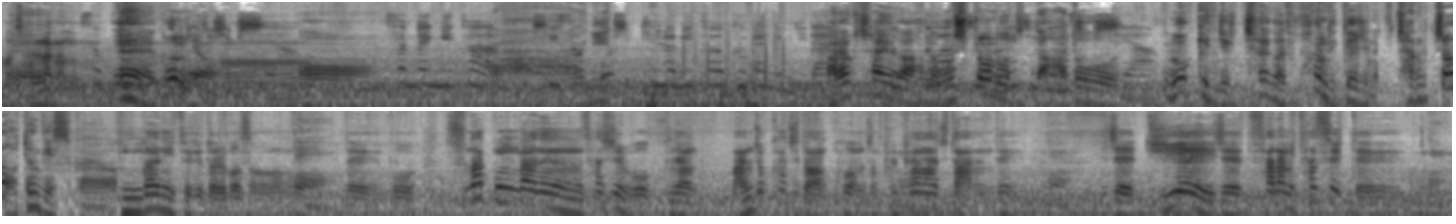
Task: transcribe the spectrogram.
아, 잘 나가는 거. 예, 그럼요. 아. 어. 300m 야, 시속 이 50km 구간입니다. 마력 차이가 한 속도와 50 정도 나도. 이렇게 이제 차이가 확 느껴지네. 장점 어떤 게 있을까요? 공간이 되게 넓어서 네. 뭐 수납 공간은 사실 뭐 그냥 만족하지도 않고 엄청 불편하지도 않은데 네. 이제 뒤에 이제 사람이 탔을 때 네.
